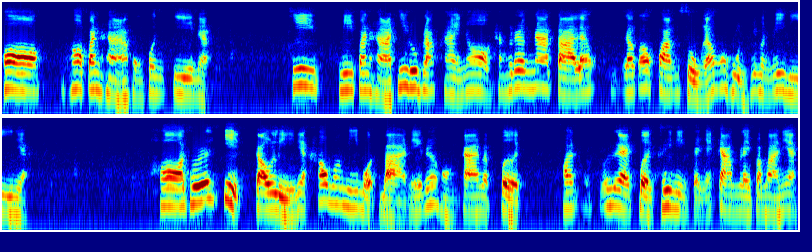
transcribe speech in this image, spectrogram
พอ พอปัญหาของคนจีนเนี่ยที่มีปัญหาที่รูปลักษณ์ภายนอก ทั้งเรื่องหน้าตาแล้ว แล้วก็ความสูงแล้วก็หุ่นที่มันไม่ดีเนี่ย พอธุรกิจเกาหลีเนี่ยเข้ามามีบทบาทในเรื่องของการแบบเปิดพอเรียเปิดคลินิกศัลยกรรมอะไรประมาณเนี้ย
